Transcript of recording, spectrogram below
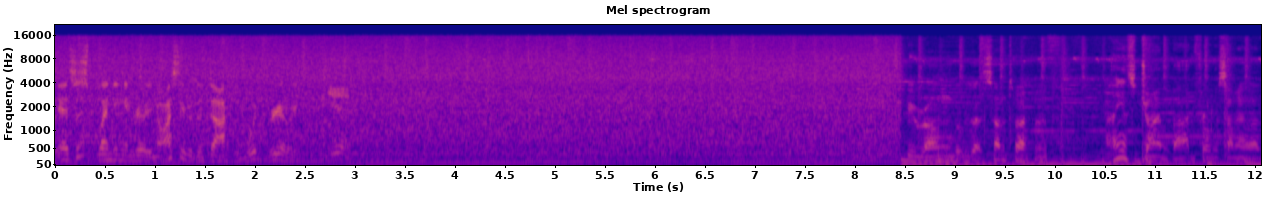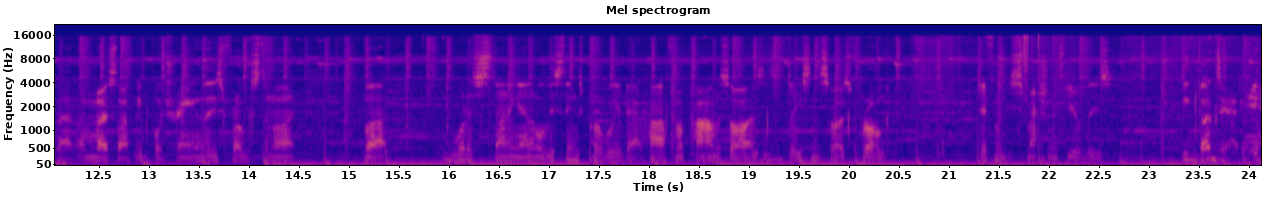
Yeah, it's just blending in really nicely with the darker wood, really. Yeah. Could be wrong, but we've got some type of. I think it's a giant barred frog or something like that. I'm most likely butchering these frogs tonight, but what a stunning animal. This thing's probably about half my palm size. It's a decent sized frog. Definitely be smashing a few of these big bugs out here.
